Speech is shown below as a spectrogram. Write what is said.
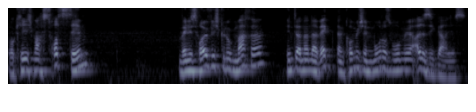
okay, ich mache es trotzdem, wenn ich es häufig genug mache, hintereinander weg, dann komme ich in einen Modus, wo mir alles egal ist.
